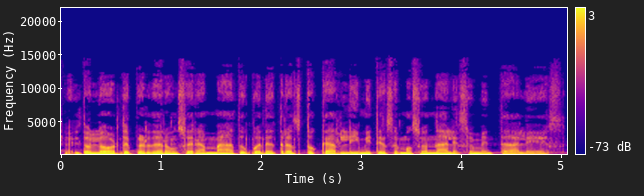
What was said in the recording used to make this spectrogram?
El dolor de perder a un ser amado puede trastocar límites emocionales y mentales.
